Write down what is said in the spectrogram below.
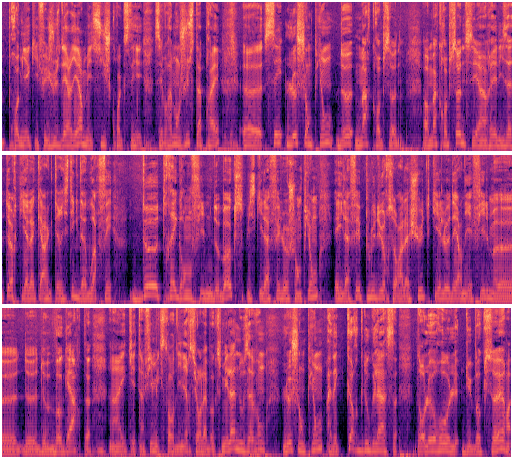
premier qui fait juste derrière, mais si je crois que c'est vraiment juste après. Euh, c'est Le Champion de Mark Robson. Alors Mark Robson, c'est un réalisateur qui a la caractéristique d'avoir fait deux très grands films de boxe, puisqu'il a fait Le Champion et il a fait Plus dur sera la chute, qui est le dernier film euh, de Bogart hein, et qui est un film extraordinaire sur la boxe. Mais là, nous avons le champion avec Kirk Douglas dans le rôle du boxeur.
